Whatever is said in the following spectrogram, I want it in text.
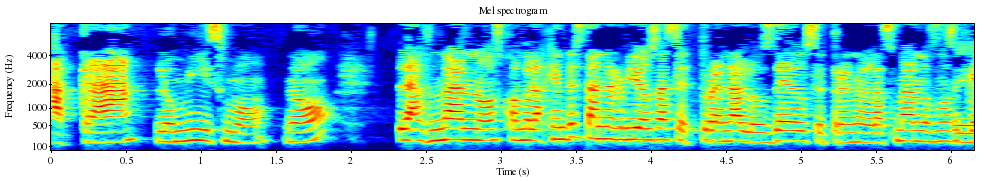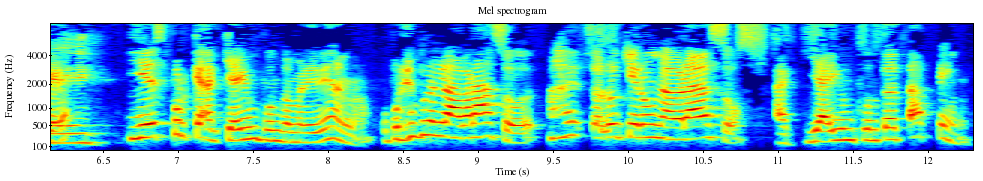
Acá, lo mismo, ¿no? las manos, cuando la gente está nerviosa, se truena los dedos, se truenan las manos, no sé qué. Y es porque aquí hay un punto meridiano. O por ejemplo, el abrazo. Ay, solo quiero un abrazo. Aquí hay un punto de tapping.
